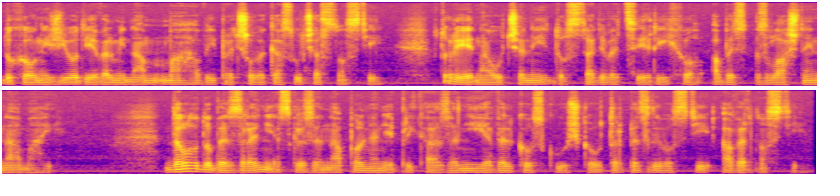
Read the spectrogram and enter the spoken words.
Duchovný život je veľmi namáhavý pre človeka súčasnosti, ktorý je naučený dostať veci rýchlo a bez zvláštnej námahy. Dlhodobé zrenie skrze naplňanie prikázaní je veľkou skúškou trpezlivosti a vernosti.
